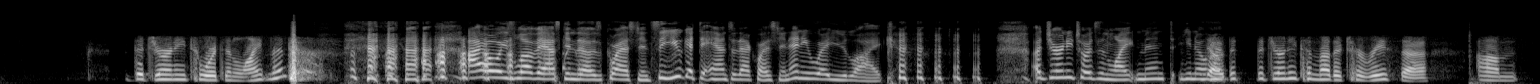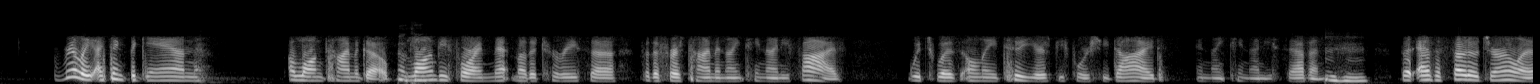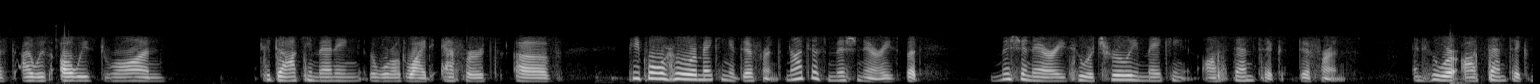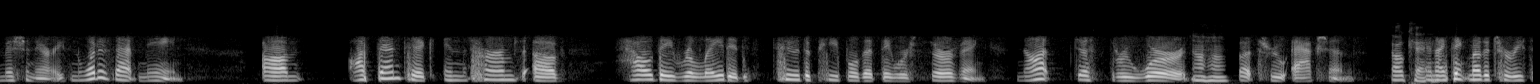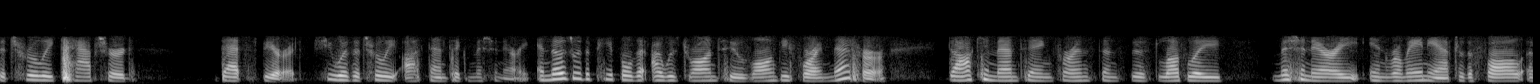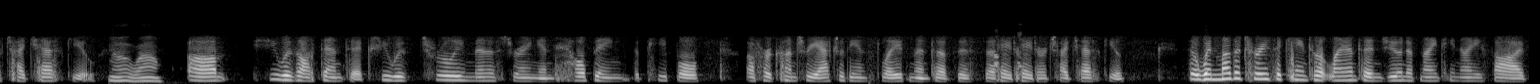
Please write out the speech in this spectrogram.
the journey towards enlightenment. I always love asking those questions. See, you get to answer that question any way you like. a journey towards enlightenment, you know. no, have- the, the journey to Mother Teresa um, really, I think, began a long time ago, Okay. long before I met Mother Teresa for the first time in 1995, which was only two years before she died in 1997. Mhm. But as a photojournalist, I was always drawn to documenting the worldwide efforts of people who are making a difference, not just missionaries, but missionaries who are truly making an authentic difference and who are authentic missionaries. And what does that mean? Um, authentic in terms of how they related to the people that they were serving, not just through words, Uh-huh. but through actions. Okay. And I think Mother Teresa truly captured that spirit. She was a truly authentic missionary. And those were the people that I was drawn to long before I met her, documenting, for instance, this lovely missionary in Romania after the fall of Ceausescu. oh, wow. Um, she was authentic. She was truly ministering and helping the people of her country after the enslavement of this uh, dictator, Ceausescu. So when Mother Teresa came to Atlanta in June of 1995,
